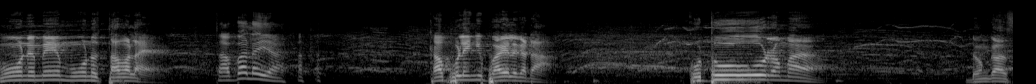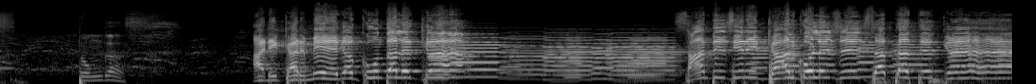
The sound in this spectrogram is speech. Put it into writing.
மூணுமே மூணு தவளை. தவளையா? கப்புளிங்கி பயலு கட்டா. குட்டூரம டொங்காஸ். டொங்காஸ். அடி கருமேக கூந்தலுக்கு. சாந்தி சிறி கால் கொலுசு சத்தத்துக்கு.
